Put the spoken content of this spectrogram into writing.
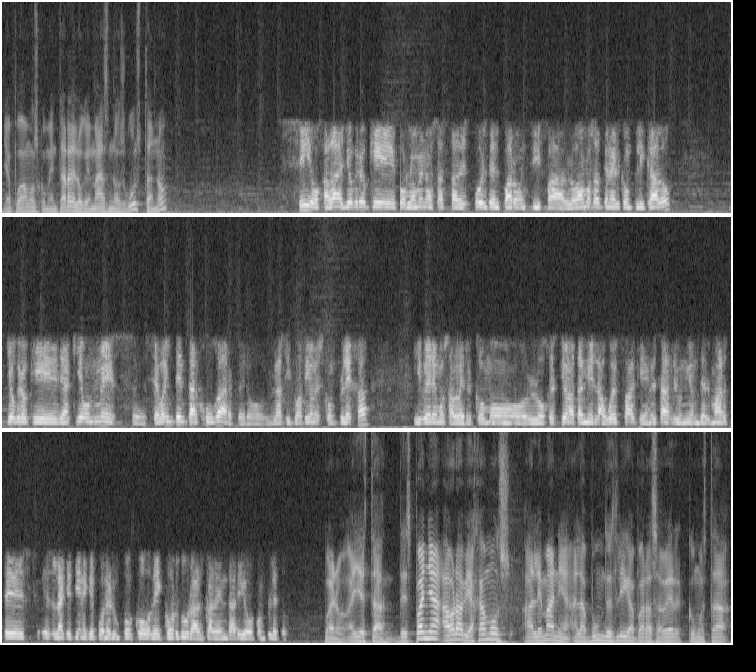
ya podamos comentar de lo que más nos gusta, ¿no? Sí, ojalá. Yo creo que por lo menos hasta después del parón FIFA lo vamos a tener complicado. Yo creo que de aquí a un mes eh, se va a intentar jugar, pero la situación es compleja y veremos a ver cómo lo gestiona también la UEFA, que en esa reunión del martes es la que tiene que poner un poco de cordura al calendario completo. Bueno, ahí está. De España ahora viajamos a Alemania, a la Bundesliga, para saber cómo está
